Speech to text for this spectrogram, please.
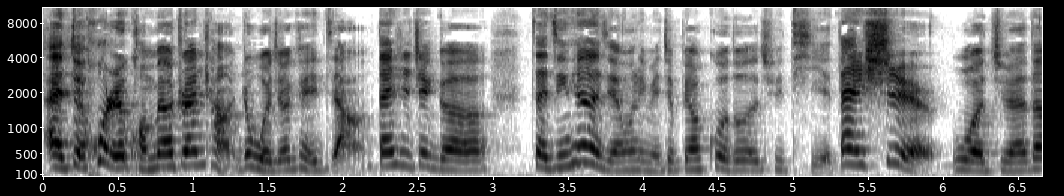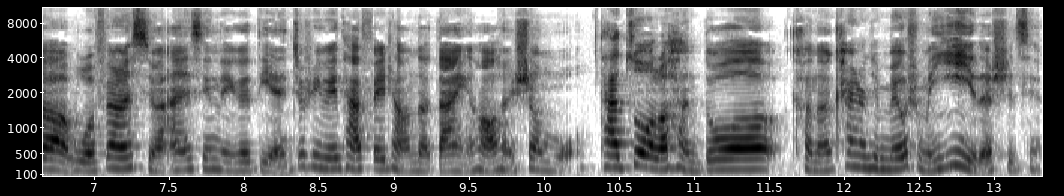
哎，对，或者是狂飙专场，这我觉得可以讲，但是这个在今天的节目里面就不要过多的去提。但是我觉得我非常喜欢安心的一个点，就是因为他非常的打引号很圣母，他做了很多可能看上去没有什么意义的事情。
